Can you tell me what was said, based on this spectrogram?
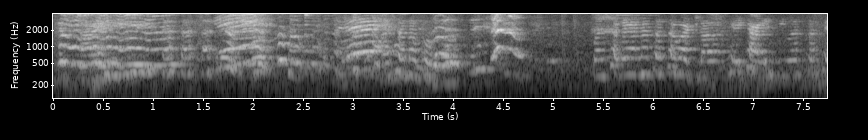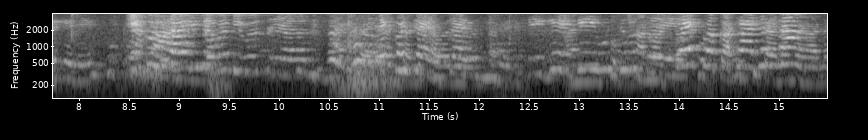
असं नको. पण सगळ्यांना कसं वाटलं हे चाळीस दिवस कसे गेले? मिळालं.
